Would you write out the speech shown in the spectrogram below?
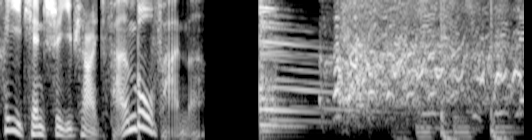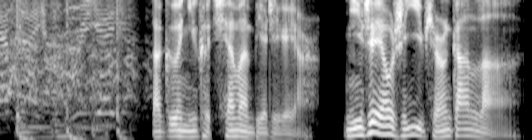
还一天吃一片烦不烦呢？”大哥，你可千万别这个样你这要是一瓶干了，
